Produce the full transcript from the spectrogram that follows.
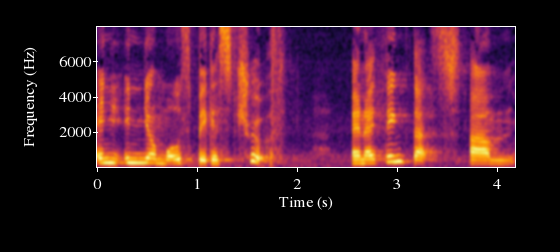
And in your most biggest truth. And i think that's um,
